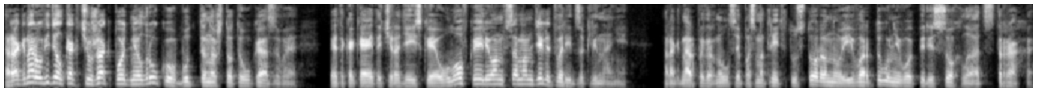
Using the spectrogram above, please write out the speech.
Рагнар увидел, как чужак поднял руку, будто на что-то указывая. Это какая-то чародейская уловка или он в самом деле творит заклинание? Рагнар повернулся посмотреть в ту сторону, и во рту у него пересохло от страха.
